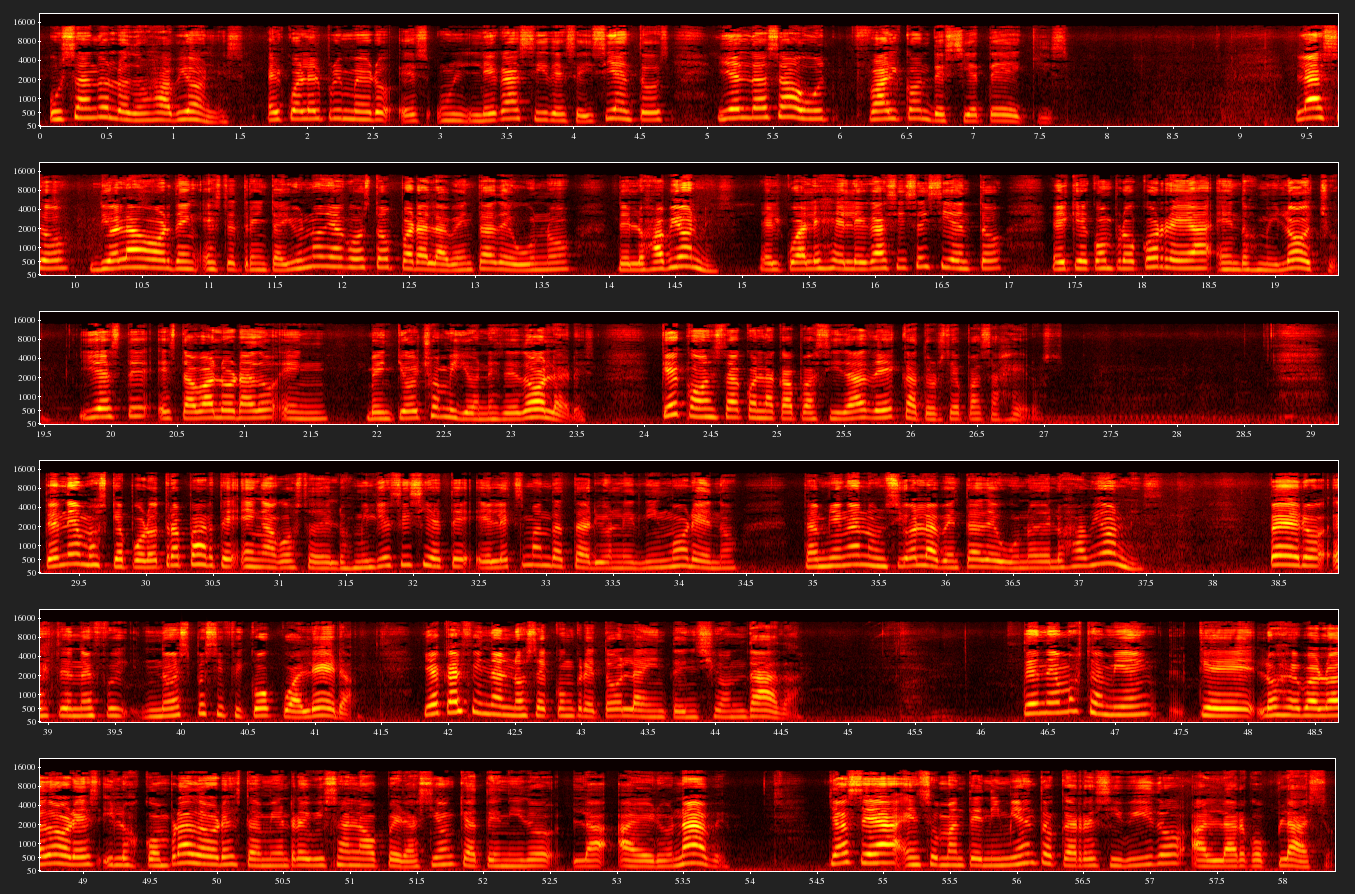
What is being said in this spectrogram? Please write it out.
usando los dos aviones, el cual el primero es un Legacy de 600 y el Dassault Falcon de 7X. Lazo dio la orden este 31 de agosto para la venta de uno de los aviones, el cual es el Legacy 600, el que compró Correa en 2008, y este está valorado en 28 millones de dólares, que consta con la capacidad de 14 pasajeros. Tenemos que por otra parte, en agosto del 2017, el exmandatario Lenín Moreno también anunció la venta de uno de los aviones, pero este no, no especificó cuál era, ya que al final no se concretó la intención dada. Tenemos también que los evaluadores y los compradores también revisan la operación que ha tenido la aeronave, ya sea en su mantenimiento que ha recibido a largo plazo.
